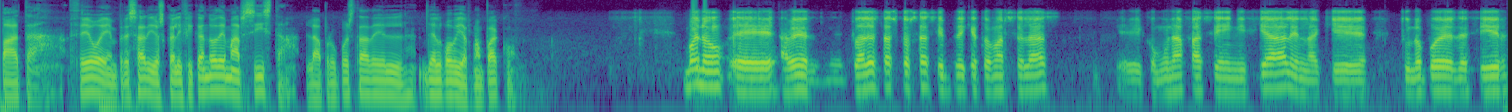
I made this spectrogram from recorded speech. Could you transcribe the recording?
pata. COE, empresarios, calificando de marxista la propuesta del, del Gobierno. Paco. Bueno, eh, a ver, todas estas cosas siempre hay que tomárselas eh, como una fase inicial en la que tú no puedes decir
